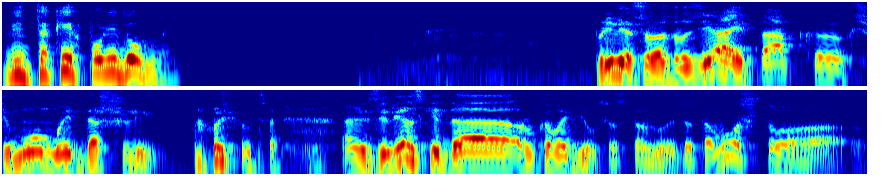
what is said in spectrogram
від таких повідомлень. Приветствую вас, друзья. Итак, э, к чему мы дошли? В общем-то, э, Зеленский да, руководился страной до того, что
